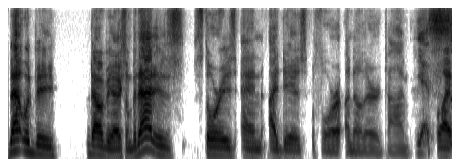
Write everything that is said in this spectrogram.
that would be that would be excellent. But that is stories and ideas for another time. Yes. But-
